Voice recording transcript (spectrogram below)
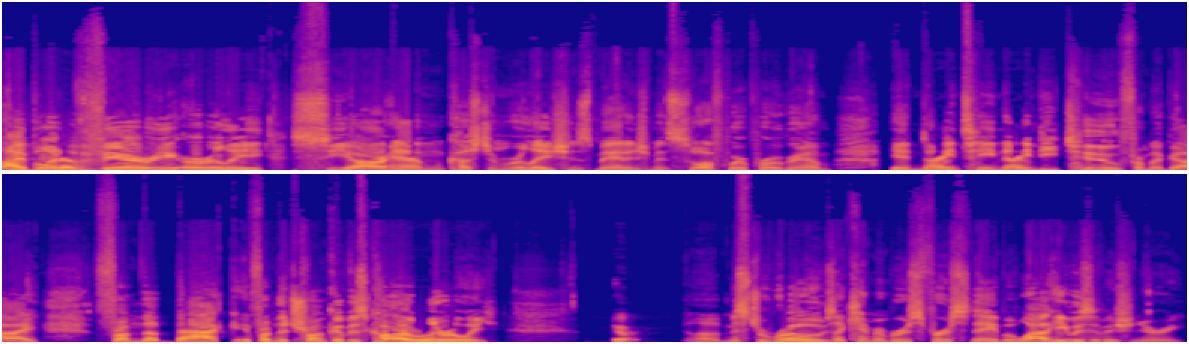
I bought a very early CRM customer relations management software program in 1992 from a guy from the back from the trunk of his car, literally. Uh, Mr. Rose. I can't remember his first name, but wow, he was a visionary.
